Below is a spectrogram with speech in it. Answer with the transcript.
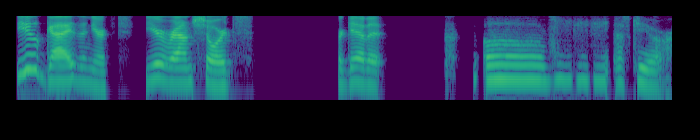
You guys in your year-round shorts. Forget it. um, SKR.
